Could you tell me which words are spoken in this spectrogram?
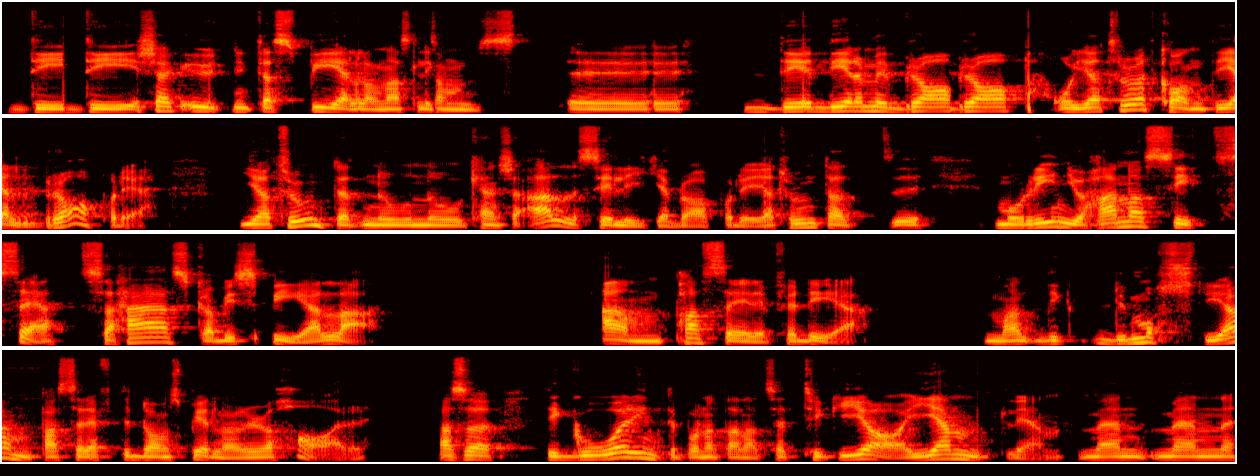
det, det, försök utnyttja spelarnas liksom, eh, det, det de är bra, bra på. Och jag tror att Conte är jävligt bra på det. Jag tror inte att Nuno kanske alls är lika bra på det. Jag tror inte att eh, Mourinho, han har sitt sätt. Så här ska vi spela. Anpassa er för det. Man, det, du måste ju anpassa dig efter de spelarna du har. Alltså, det går inte på något annat sätt tycker jag egentligen. Men, men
